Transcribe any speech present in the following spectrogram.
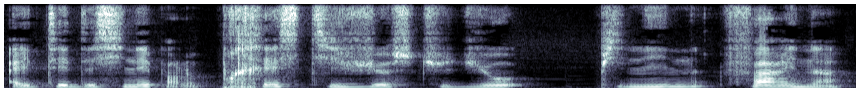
a été dessiné par le prestigieux studio Pinin Farina.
